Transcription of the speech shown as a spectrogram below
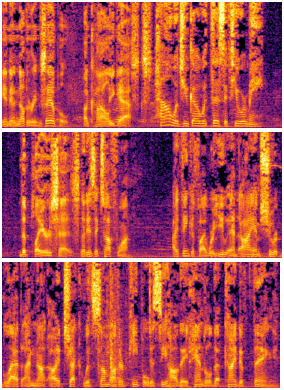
In another example, a colleague asks. How would you go with this if you were me? The player says. That is a tough one. I think if I were you and I am sure glad I'm not I'd check with some other people to see how they handle that kind of thing.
